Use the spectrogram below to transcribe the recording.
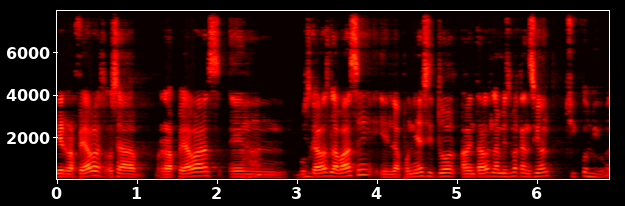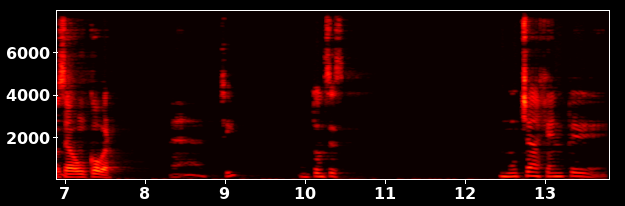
¿Y rapeabas? O sea, rapeabas en... Ajá. Buscabas la base y la ponías y tú aventabas la misma canción. Sí, conmigo. O sea, un cover. Ah, sí. Entonces, mucha gente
